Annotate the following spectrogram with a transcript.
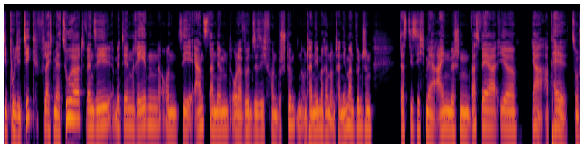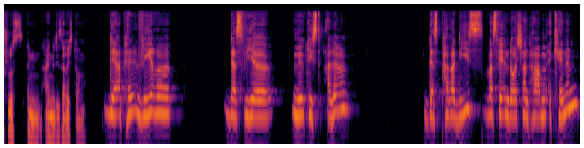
die Politik vielleicht mehr zuhört, wenn Sie mit denen reden und sie ernster nimmt? Oder würden Sie sich von bestimmten Unternehmerinnen und Unternehmern wünschen, dass die sich mehr einmischen? Was wäre Ihr ja, Appell zum Schluss in eine dieser Richtungen? Der Appell wäre, dass wir möglichst alle das Paradies, was wir in Deutschland haben, erkennen.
